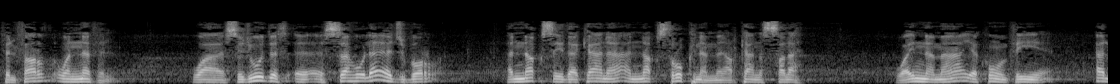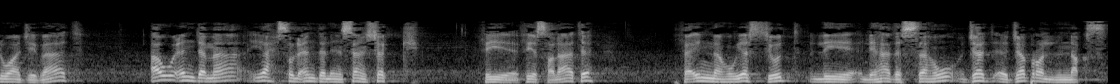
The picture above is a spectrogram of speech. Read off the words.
في الفرض والنفل. وسجود السهو لا يجبر النقص إذا كان النقص ركنا من أركان الصلاة. وإنما يكون في الواجبات أو عندما يحصل عند الإنسان شك في في صلاته فإنه يسجد لهذا السهو جبرا للنقص.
